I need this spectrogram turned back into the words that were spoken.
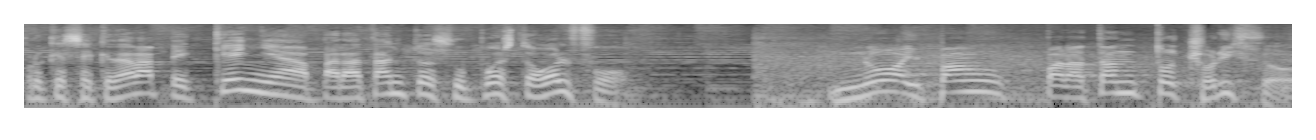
porque se quedaba pequeña para tanto supuesto golfo. No hay pan para tanto chorizo.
